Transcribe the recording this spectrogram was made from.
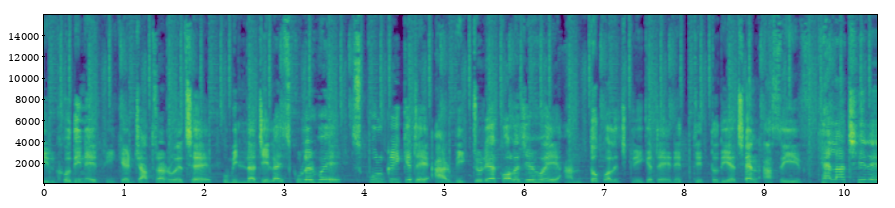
দীর্ঘদিনের ক্রিকেট যাত্রা রয়েছে। কুমিল্লা জেলা স্কুলের হয়ে স্কুল ক্রিকেটে আর ভিক্টোরিয়া কলেজের হয়ে আন্ত কলেজ ক্রিকেটে নেতৃত্ব দিয়েছেন আসিফ। খেলা ছেড়ে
